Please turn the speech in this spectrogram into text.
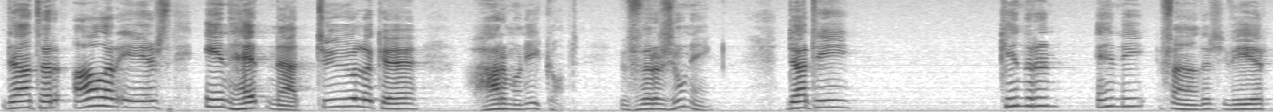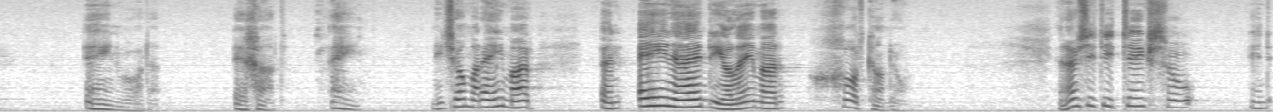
dat er allereerst in het natuurlijke harmonie komt. Verzoening. Dat die kinderen en die vaders weer één worden. Er gaat één. Niet zomaar één, maar een eenheid die alleen maar God kan doen. En als je die tekst zo in het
